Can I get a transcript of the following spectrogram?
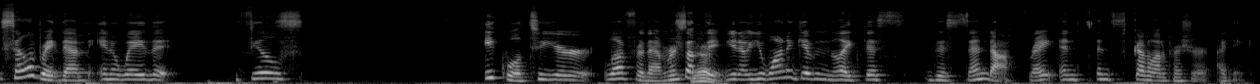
celebrate them in a way that feels equal to your love for them or something. You know you want to give them like this this send off right? And, and it's got a lot of pressure i think.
